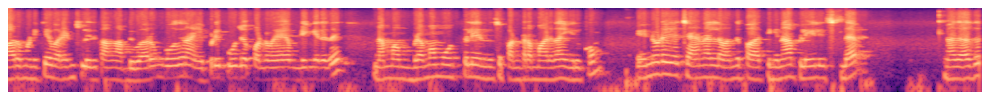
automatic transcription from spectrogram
ஆறு மணிக்கே வரேன்னு சொல்லியிருக்காங்க. அப்படி வரும்போது நான் எப்படி பூஜை பண்ணுவேன் அப்படிங்கிறது நம்ம பிரம்ம முகூர்த்தத்தில் இருந்துச்சு பண்ணுற மாதிரி தான் இருக்கும். என்னுடைய சேனலில் வந்து பார்த்தீங்கன்னா பிளேலிஸ்ட்ல அதாவது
